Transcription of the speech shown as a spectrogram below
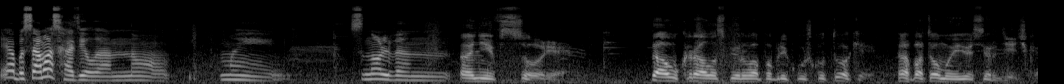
Я бы сама сходила, но мы с Нольвен... Они в ссоре. Та украла сперва побрякушку Токи, а потом и ее сердечко.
